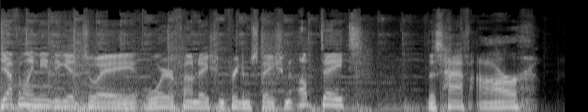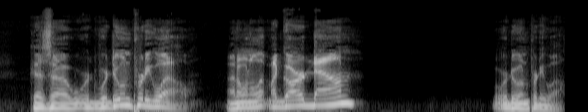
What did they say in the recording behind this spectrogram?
definitely need to get to a Warrior Foundation Freedom Station update this half hour because uh, we're, we're doing pretty well. I don't want to let my guard down, but we're doing pretty well.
